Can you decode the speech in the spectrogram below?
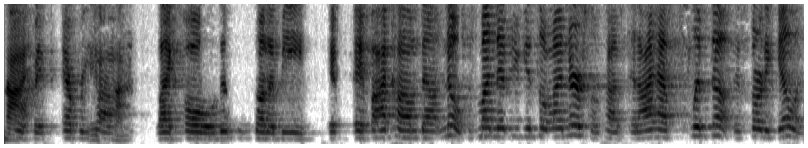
perfect every it's time. Not. Like, oh, this is going to be if, if I calm down. No, because my nephew gets on my nerves sometimes, and I have slipped up and started yelling.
